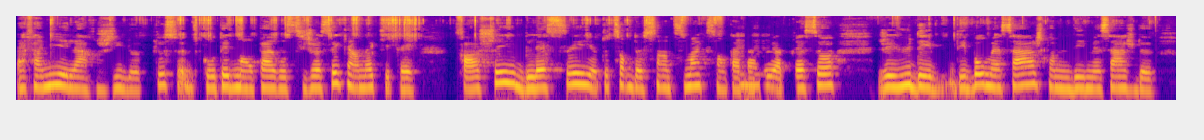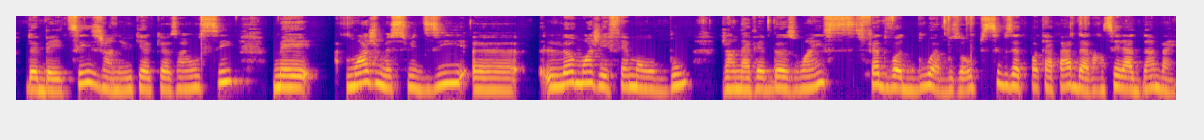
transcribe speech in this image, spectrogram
la famille élargie, là, plus du côté de mon père aussi. Je sais qu'il y en a qui étaient fâchés, blessés, il y a toutes sortes de sentiments qui sont apparus mm-hmm. après ça. J'ai eu des, des, beaux messages comme des messages de, de bêtises, j'en ai eu quelques-uns aussi, mais moi, je me suis dit, euh, là, moi, j'ai fait mon bout, j'en avais besoin, faites votre bout à vous autres. Puis si vous n'êtes pas capable d'avancer là-dedans, ben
